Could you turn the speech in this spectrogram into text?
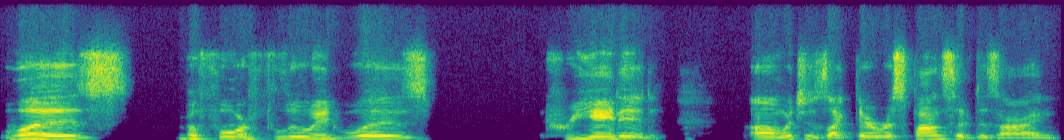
was before Fluid was created, uh, which is like their responsive design,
